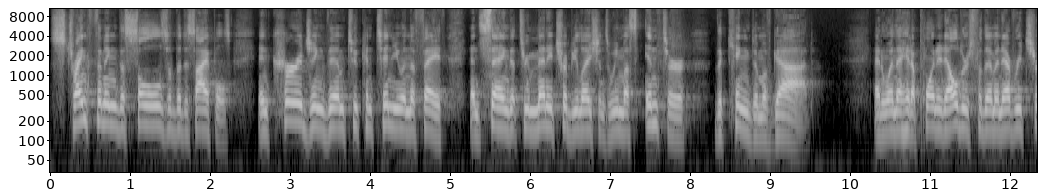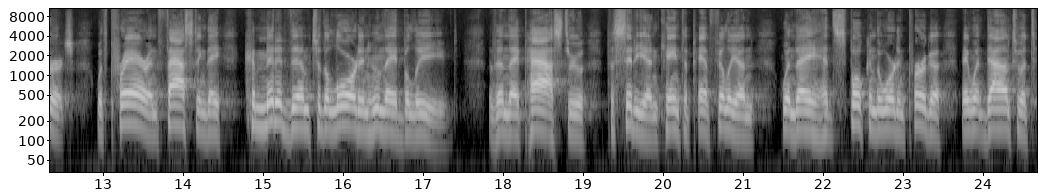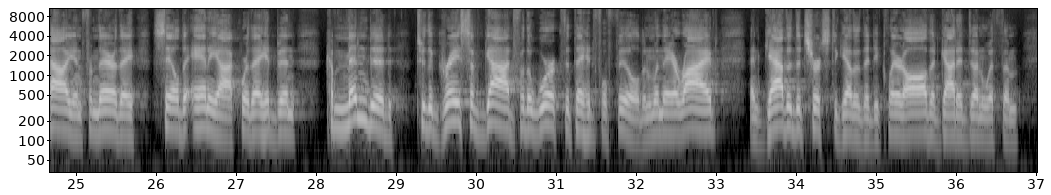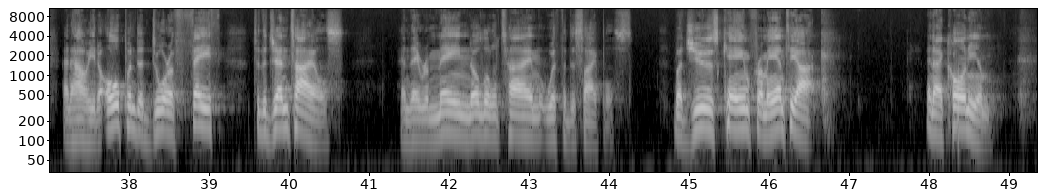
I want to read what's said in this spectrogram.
strengthening the souls of the disciples, encouraging them to continue in the faith, and saying that through many tribulations we must enter the kingdom of God. And when they had appointed elders for them in every church, with prayer and fasting, they committed them to the Lord in whom they had believed. Then they passed through Pisidia and came to Pamphylia. And when they had spoken the word in Perga, they went down to Attalia. And from there they sailed to Antioch, where they had been commended to the grace of God for the work that they had fulfilled. And when they arrived and gathered the church together, they declared all that God had done with them and how he'd opened a door of faith to the Gentiles. And they remained no little time with the disciples. But Jews came from Antioch and Iconium,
